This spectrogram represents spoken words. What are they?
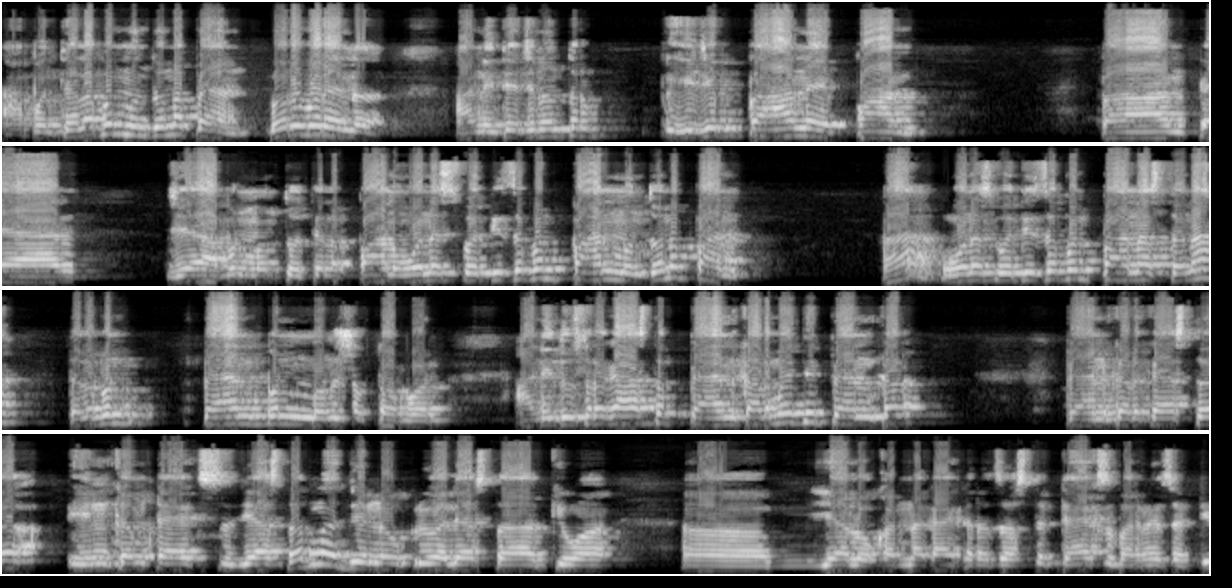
आपण त्याला पण म्हणतो ना पॅन बरोबर आहे ना? आणि त्याच्यानंतर हे जे पान आहे पान पान पॅन जे आपण म्हणतो त्याला पान वनस्पतीचं पण पान म्हणतो ना पान हा? वनस्पतीचं पण पान असतं ना? त्याला पण पॅन पण म्हणू शकतो आपण. आणि दुसरं काय असतं? पॅन कार्ड माहिती पॅन कार्ड? पॅन कार्ड काय असतं? इन्कम टॅक्स जे असतात ना जे नोकरीवाले असतात किंवा या लोकांना काय करायचं असतं? टॅक्स भरण्यासाठी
